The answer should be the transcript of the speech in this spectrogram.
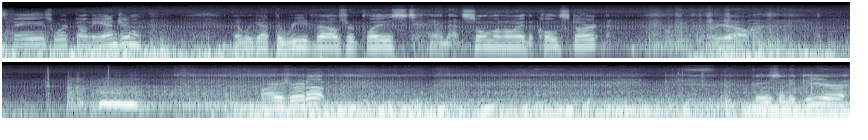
maintenance phase, worked on the engine, and we got the reed valves replaced and that solenoid, the cold start. There we go. Fires right up. Goes into gear.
